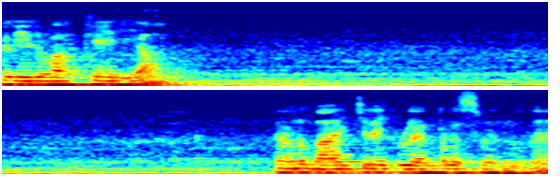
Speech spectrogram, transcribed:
ചെറിയൊരു വർക്ക് ഏരിയ ഇതാണ് ബാക്കിലേക്കുള്ള എൻട്രൻസ് വരുന്നത്.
